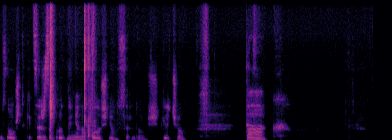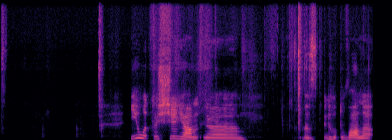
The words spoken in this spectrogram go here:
знову ж таки, це ж забруднення навколишнього середовища. Для чого? Так. І от ще я е, підготувала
